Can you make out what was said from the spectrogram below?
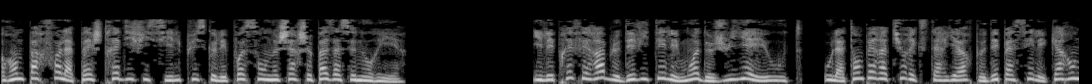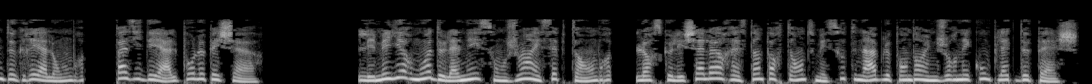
rendent parfois la pêche très difficile puisque les poissons ne cherchent pas à se nourrir. Il est préférable d'éviter les mois de juillet et août, où la température extérieure peut dépasser les 40 degrés à l'ombre, pas idéal pour le pêcheur. Les meilleurs mois de l'année sont juin et septembre, lorsque les chaleurs restent importantes mais soutenables pendant une journée complète de pêche.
